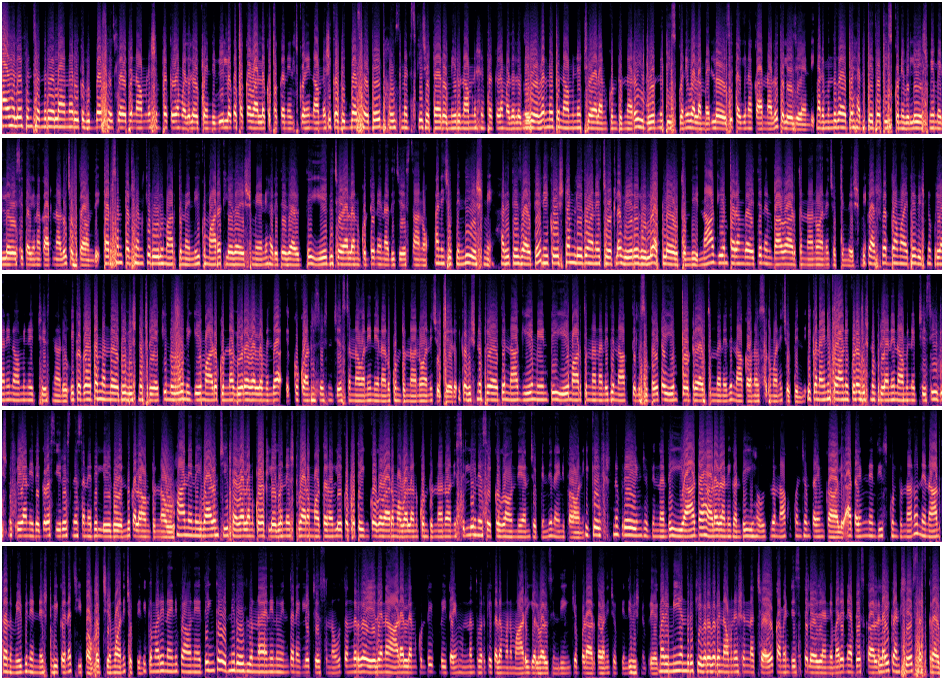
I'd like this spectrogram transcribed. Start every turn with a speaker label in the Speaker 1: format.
Speaker 1: Hi hello friends. అందరూ ఎలా ఉన్నారు? ఇక బిగ్ బాస్ హౌస్లో అయితే నామినేషన్ ప్రక్రియ మొదలైపోయింది. వీళ్ళొక పక్క వాళ్ళొక పక్క నిల్చుకొని నామినేషన్. ఇక బిగ్ బాస్ అయితే హౌస్ మేట్స్కి చెప్పారు మీరు నామినేషన్ ప్రక్రియ మొదలు మీరు ఎవరినైతే నామినేట్ చేయాలనుకుంటున్నారో ఈ బోర్డు ని తీసుకొని వాళ్ళ మెడలో వేసి తగిన కారణాలు తెలియజేయండి. మరి ముందుగా అయితే హరితేజ తీసుకొని వెళ్ళి యష్మి మెడలో వేసి తగిన కారణాలు చెబుతా ఉంది. పర్సన్ పర్సన్కి రూల్ మారుతున్నాయి. నీకు మారట్లేదా యష్మి? అని హరితేజ అడిగితే ఏది చేయాలనుకుంటే నేను అది చేస్తాను అని చెప్పింది యష్మి. హరితేజ అయితే నీకు ఇష్టం లేదు అనే చోట్ల వేరే రూల్ అప్లై అవుతుంది. నా గేమ్ పరంగా అయితే నేను బాగా ఆడుతున్నాను అని చెప్పింది యష్మి. ఇక అశ్వత్థామ అయితే విష్ణుప్రియని నామినేట్ చేసినాడు. ఇక గౌతమ్ నంద అయితే విష్ణుప్రియకి నువ్వు నీ గేమ్ ఆడకుండా వేరే వాళ్ళ మీద ఎక్కువ కాన్సన్ట్రేషన్ చేస్తున్నావని నేను అనుకుంటున్నాను అని చెప్పాడు. ఇక విష్ణుప్రియ అయితే నా గేమ్ ఏంటి? ఏం ఆడుతున్నాను అనేది నాకు తెలుసు. బయట ఏం పోర్ట్రే అవుతుంది అనేది నాకు అనవసరం అని చెప్పింది. ఇక నైని పావని కూడా విష్ణుప్రియని నామినేట్ చేసి విష్ణుప్రియ నీ దగ్గర సీరియస్నెస్ అనేది లేదు. ఎందుకు అలా ఉంటున్నావు? నేను ఈ వారం చీఫ్ అవ్వాలనుకోవట్లేదు. నెక్స్ట్ వారం అవుతాను లేకపోతే ఇంకొక వారం అవ్వాలనుకుంటున్నాను అని సిల్లీనెస్ ఎక్కువగా ఉంది అని చెప్పింది నైని పావని. ఇక విష్ణుప్రియ ఏం చెప్పిందంటే ఈ ఆట ఆడడానికంటే ఈ హౌస్లో నాకు కొంచెం టైం కావాలి. ఆ టైం నేను తీసుకుంటున్నాను. నేను ఆడతాను. మేబీ నేను నెక్స్ట్ వీక్ అయినా చీప్ అవ్వచ్చేమో అని చెప్పింది. ఇక మరి నైని పావని అయితే ఇంకా ఎన్ని రోజులు ఉన్నాయని నువ్వు ఇంత నెగ్లెక్ట్ చేస్తున్నావు? తొందరగా ఏదైనా ఆడాలనుకుంటే ఇప్పుడు ఈ టైం ఉన్నంత వరకే కదా మనం ఆడి గెలవాల్సింది. ఇంకెప్పుడు ఆడతావని చెప్పింది విష్ణుప్రియ. మరి మీ అందరికి ఎవరెవరైనా నామినేషన్ నచ్చాయో కమెంట్ చేసి తెలియజేయండి. మరిన్ని అప్డేట్స్ కావాలి లైక్ అండ్ షేర్ సబ్స్క్రైబ్.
